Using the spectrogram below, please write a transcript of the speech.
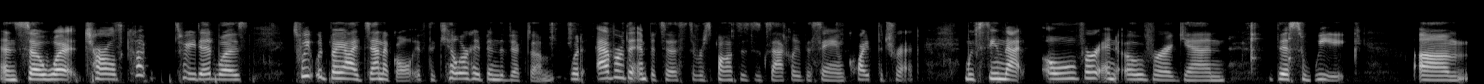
And so what Charles Cooke tweeted was tweet would be identical if the killer had been the victim. Whatever the impetus, the response is exactly the same. Quite the trick. We've seen that over and over again this week, um,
